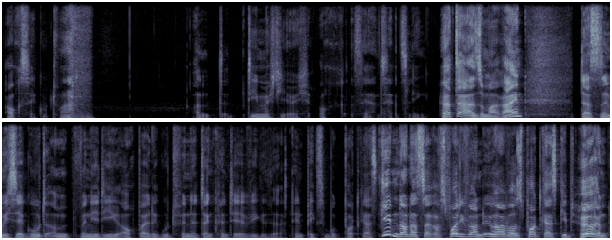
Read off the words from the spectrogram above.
auch sehr gut waren. Und die möchte ich euch auch sehr ans Herz legen. Hört da also mal rein. Das ist nämlich sehr gut. Und wenn ihr die auch beide gut findet, dann könnt ihr, wie gesagt, den Pixelbook Podcast jeden Donnerstag auf Spotify und überall, wo es Podcasts gibt, hören.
